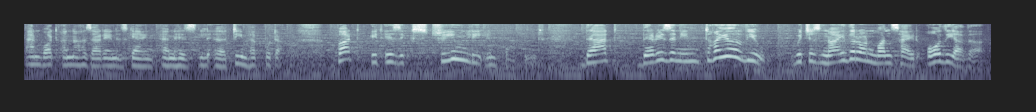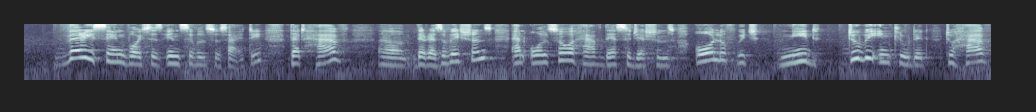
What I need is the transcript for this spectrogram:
and what Anna Hazare and his gang and his uh, team have put up. But it is extremely important that there is an entire view which is neither on one side or the other very sane voices in civil society that have uh, their reservations and also have their suggestions, all of which need to be included to have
